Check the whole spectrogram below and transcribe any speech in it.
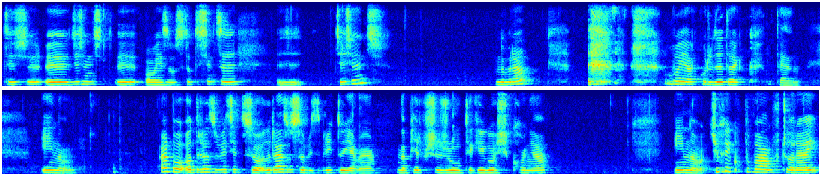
Tyś, y, 10, y, o Jezu, 100 tysięcy. Y, 10? Dobra? Bo ja kurde tak ten. I no. Albo od razu wiecie co, od razu sobie zbritujemy na pierwszy rzut jakiegoś konia. I no, ciuchy kupowałam wczoraj,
